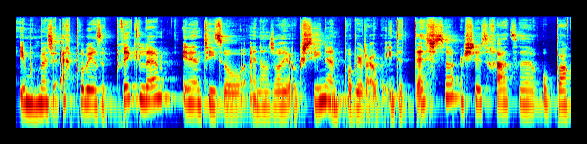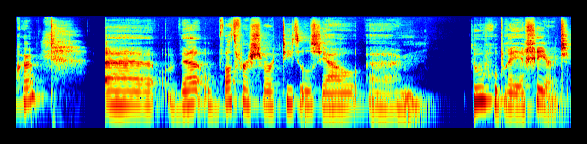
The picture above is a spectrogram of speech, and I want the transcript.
je moet mensen echt proberen te prikkelen in een titel. En dan zal je ook zien, en probeer daar ook in te testen als je dit gaat uh, oppakken. Uh, wel op wat voor soort titels jouw ehm, doelgroep reageert.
